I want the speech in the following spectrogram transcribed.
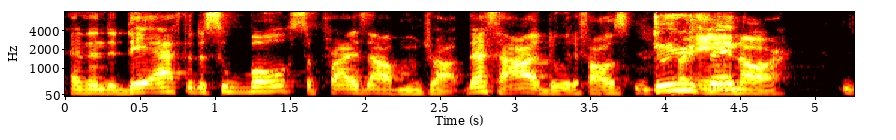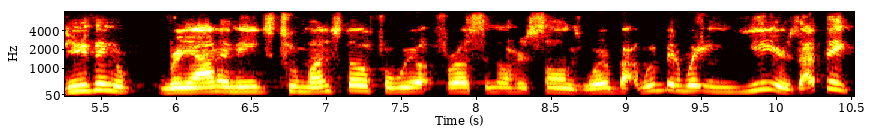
and then the day after the Super Bowl, surprise album drop. That's how I'd do it if I was Do you think? A&R. Do you think Rihanna needs two months though for we for us to know her songs word by? We've been waiting years. I think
